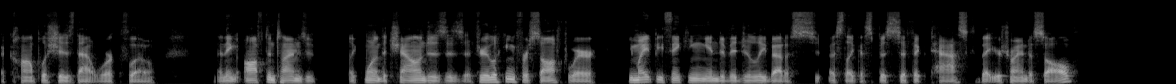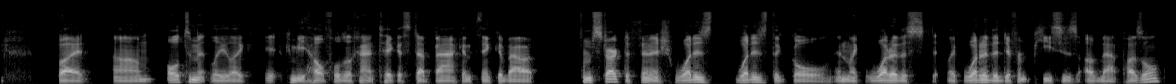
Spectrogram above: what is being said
accomplishes that workflow. I think oftentimes, like one of the challenges is if you're looking for software, you might be thinking individually about a, a like a specific task that you're trying to solve. But um, ultimately, like it can be helpful to kind of take a step back and think about from start to finish what is what is the goal and like what are the st- like what are the different pieces of that puzzle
